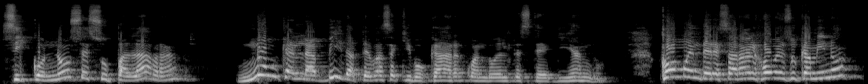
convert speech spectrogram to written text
Si conoces su palabra, nunca en la vida te vas a equivocar cuando Él te esté guiando. ¿Cómo enderezará el joven su camino?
